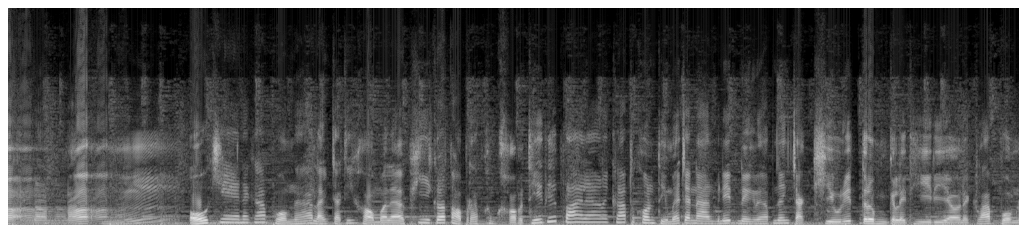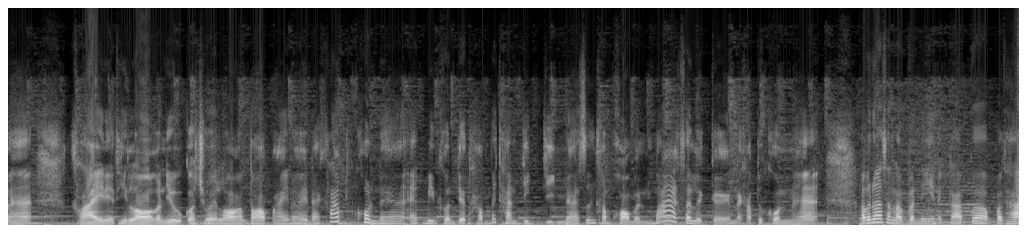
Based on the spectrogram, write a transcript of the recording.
ะนั่นนะโอเคนะครับผมนะหลังจากที่ขอมาแล้วพี่ก็ตอบรับคำขอไปที่เรียบร้อยแล้วนะครับทุกคนถึงแม้จะนานไปนิดนึงนะครับเนื่องจากคิวนี่ตรึมกันเลยทีเดียวนะครับผมนะฮะใครเนี่ยที่รอกันอยู่ก็ช่วยรอกันต่อไปหน่อยนะครับทุกคนนะฮะแอดมินคนจะทำไม่ทันจริงๆนะซึ่งคำขอมันมากซะเหลือเกินนะครับทุกคนนะฮะเอาเป็นว่าสำหรับวันนี้นะครับก็ปะทะ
